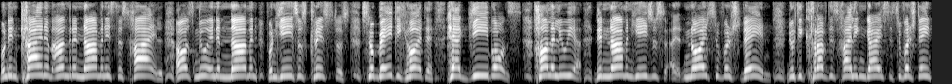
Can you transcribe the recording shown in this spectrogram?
Und in keinem anderen Namen ist das Heil, als nur in dem Namen von Jesus Christus. So bete ich heute, Herr, gib uns, Halleluja, den Namen Jesus äh, neu zu verstehen, durch die Kraft des Heiligen Geistes zu verstehen,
